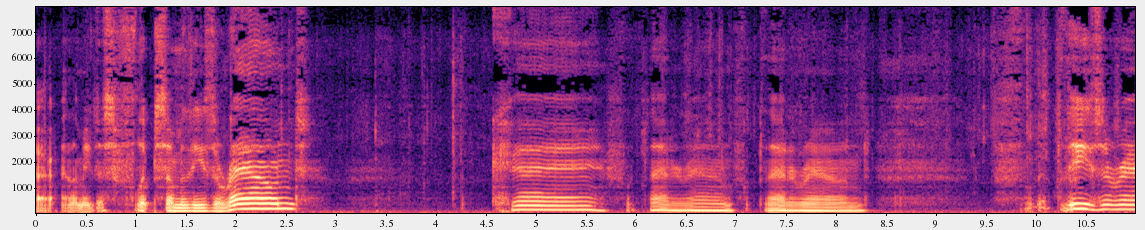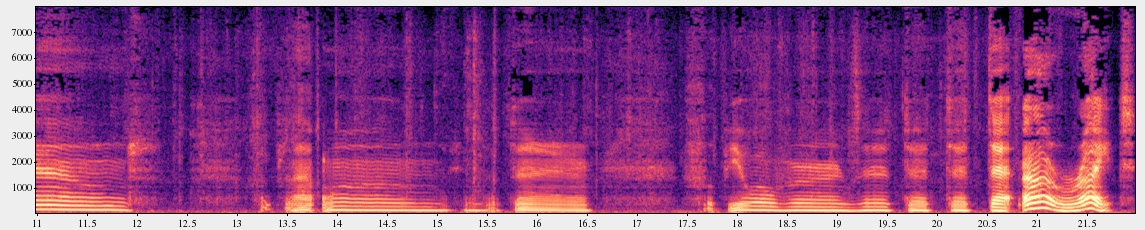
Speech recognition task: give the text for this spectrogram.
Alright, let me just flip some of these around. Okay, flip that around, flip that around. Flip these around. Flip that one. Flip there. Flip you over. That, that, that, that. All right.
